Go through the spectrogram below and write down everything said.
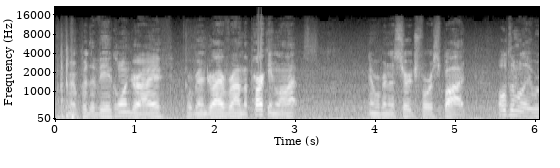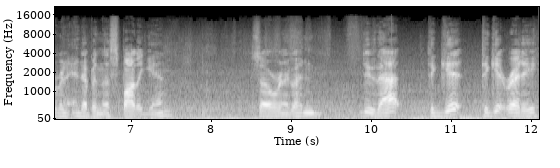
we're going to put the vehicle in drive. We're going to drive around the parking lot, and we're going to search for a spot ultimately we're going to end up in this spot again. So we're going to go ahead and do that. To get to get ready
